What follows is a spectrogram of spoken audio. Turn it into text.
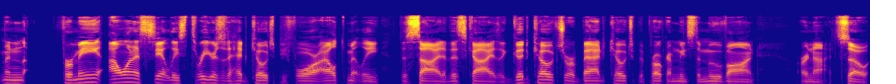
I mean, for me, I want to see at least three years as a head coach before I ultimately decide if this guy is a good coach or a bad coach. If the program needs to move on or not. So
